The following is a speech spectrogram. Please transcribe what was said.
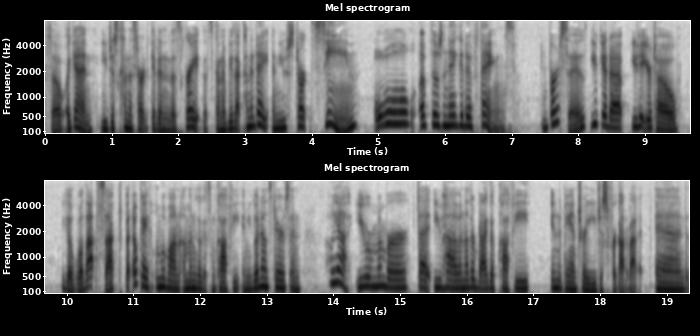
So, again, you just kind of start to get into this great, that's going to be that kind of day. And you start seeing all of those negative things Versus you get up, you hit your toe, you go, well, that sucked, but okay, move on. I'm going to go get some coffee. And you go downstairs and, oh, yeah, you remember that you have another bag of coffee in the pantry. You just forgot about it. And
